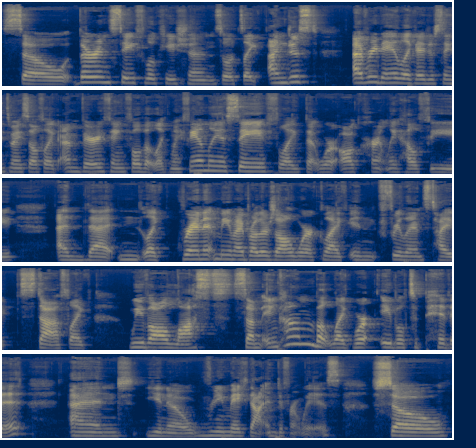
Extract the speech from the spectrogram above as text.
So they're in safe locations. So it's like I'm just every day, like I just think to myself, like I'm very thankful that like my family is safe, like that we're all currently healthy and that like granted me and my brothers all work like in freelance type stuff like we've all lost some income but like we're able to pivot and you know remake that in different ways. So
